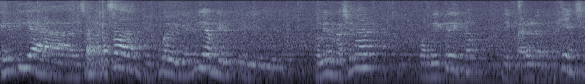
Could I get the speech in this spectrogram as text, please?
el día de semana pasada, el jueves y el viernes, el, gobierno nacional, por decreto, declaró la emergencia.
